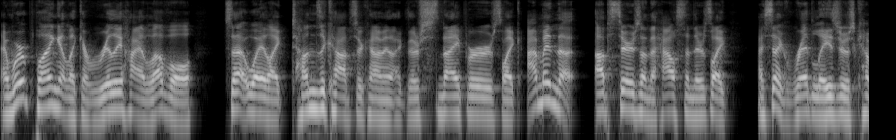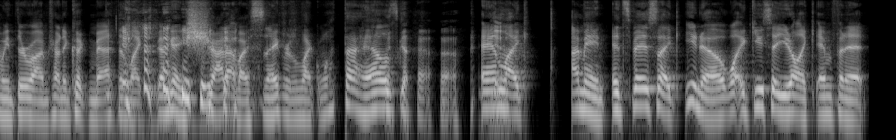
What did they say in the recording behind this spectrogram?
And we're playing at like a really high level. So that way, like tons of cops are coming. Like there's snipers. Like I'm in the upstairs on the house, and there's like I see like red lasers coming through. while I'm trying to cook meth, and like I'm getting shot Yeah. at by snipers. I'm like, what the hell is going? And Yeah. like, I mean, it's basically like you know, like you say, you don't like infinite,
